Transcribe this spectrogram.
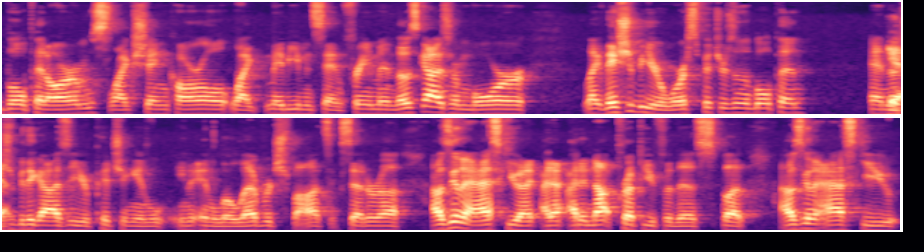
bullpen arms, like Shane Carle, like maybe even Sam Freeman. Those guys are more like they should be your worst pitchers in the bullpen. And those yeah. should be the guys that you're pitching in, in, in low leverage spots, et cetera. I was going to ask you, I, I, I, did not prep you for this, but I was going to ask you,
